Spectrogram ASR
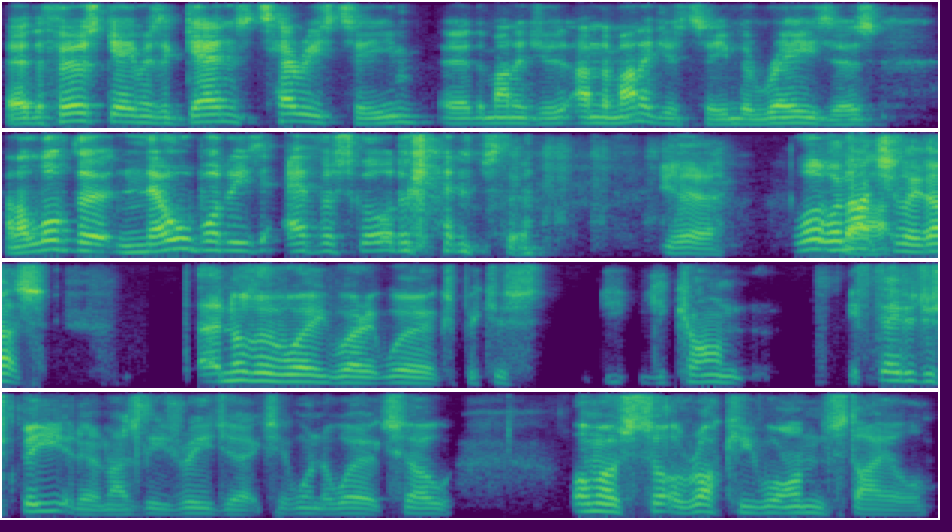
Uh, the first game is against Terry's team, uh, the manager and the manager's team, the Razors, and I love that nobody's ever scored against them. Yeah. Love well, that. actually, that's another way where it works because you, you can't. If they'd have just beaten them as these rejects, it wouldn't have worked. So, almost sort of Rocky One style.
